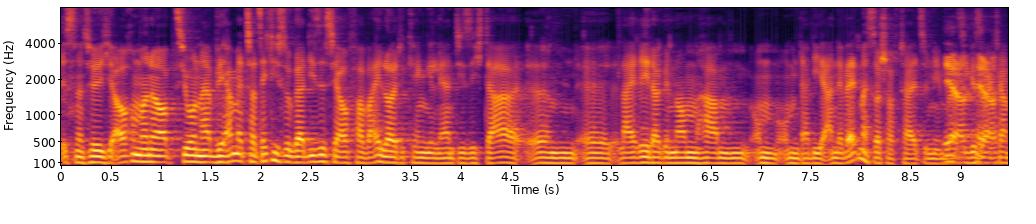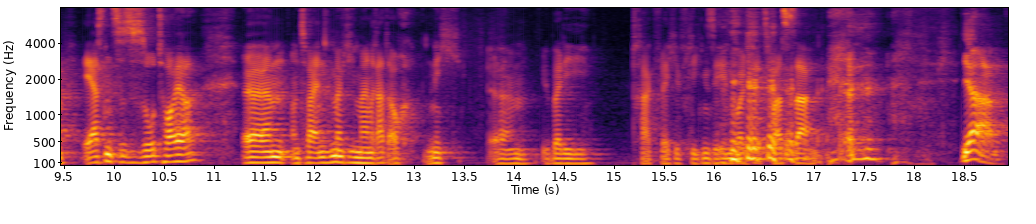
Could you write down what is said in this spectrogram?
ist natürlich auch immer eine Option. Wir haben ja tatsächlich sogar dieses Jahr auf Hawaii Leute kennengelernt, die sich da ähm, äh, Leihräder genommen haben, um, um da die an der Weltmeisterschaft teilzunehmen, ja, weil sie gesagt ja. haben, erstens ist es so teuer ähm, und zweitens möchte ich mein Rad auch nicht ähm, über die Tragfläche fliegen sehen, wollte ich jetzt fast sagen. Ja,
